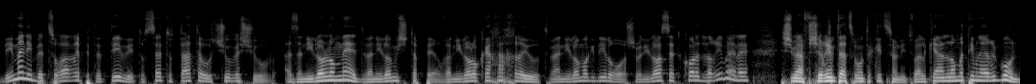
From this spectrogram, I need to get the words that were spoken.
ואם אני בצורה רפטטיבית עושה את אותה טעות שוב ושוב, אז אני לא לומד, ואני לא משתפר, ואני לא לוקח אחריות, ואני לא מגדיל ראש, ואני לא עושה את כל הדברים האלה שמאפשרים את העצמאות הקיצונית, ועל כן אני לא מתאים לארגון.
